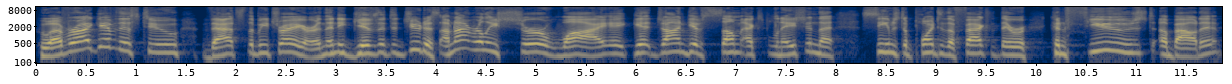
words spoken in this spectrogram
whoever I give this to, that's the betrayer. And then he gives it to Judas. I'm not really sure why. It get, John gives some explanation that seems to point to the fact that they were confused about it.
